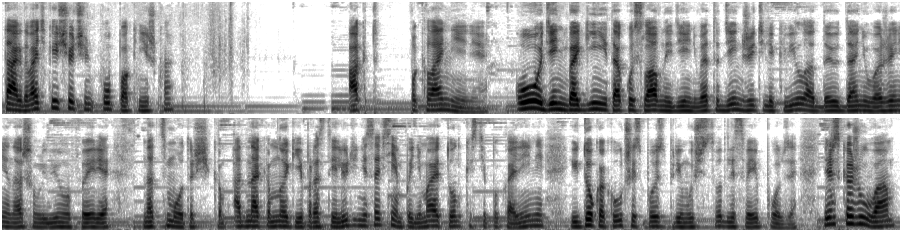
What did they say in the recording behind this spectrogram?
Так, давайте-ка еще что-нибудь. Опа, книжка. Акт поклонения. О, День богини, такой славный день. В этот день жители Квилла отдают дань уважения нашим любимым Фейре надсмотрщикам. Однако многие простые люди не совсем понимают тонкости поклонения и то, как лучше использовать преимущества для своей пользы. Я расскажу вам,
